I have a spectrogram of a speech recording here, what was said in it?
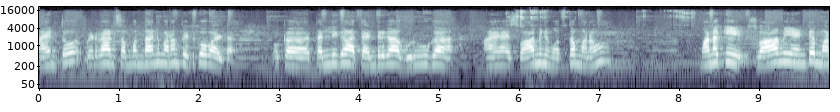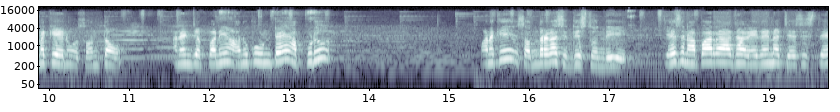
ఆయనతో విడరాని సంబంధాన్ని మనం పెట్టుకోవాలట. ఒక తల్లిగా తండ్రిగా గురువుగా ఆయన స్వామిని మొత్తం మనం మనకి స్వామి అంటే మనకేను సొంతం అని చెప్పని అనుకుంటే అప్పుడు మనకి తొందరగా సిద్ధిస్తుంది. చేసిన అపరాధం ఏదైనా చేసిస్తే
